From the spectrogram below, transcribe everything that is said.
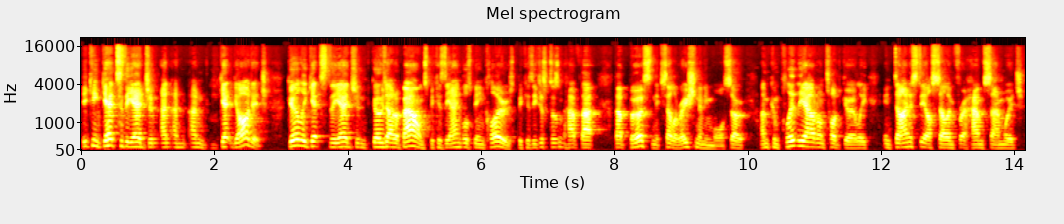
He can get to the edge and, and, and, and get yardage. Gurley gets to the edge and goes out of bounds because the angle's being closed because he just doesn't have that that burst and acceleration anymore. So I'm completely out on Todd Gurley. In Dynasty, I'll sell him for a ham sandwich,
